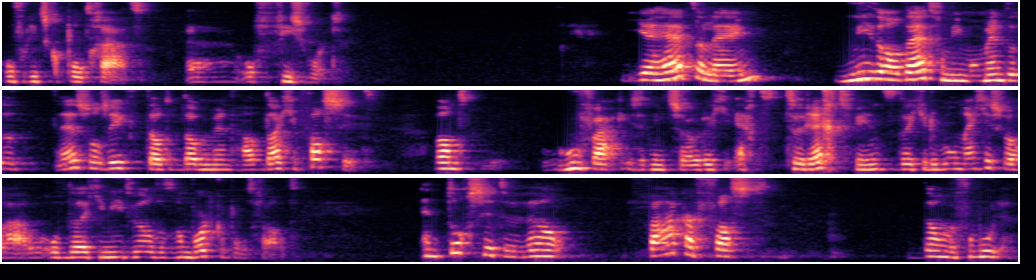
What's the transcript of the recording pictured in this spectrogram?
of er iets kapot gaat uh, of vies wordt. Je hebt alleen niet altijd van die momenten, dat, hè, zoals ik dat op dat moment had, dat je vastzit. Want hoe vaak is het niet zo dat je echt terecht vindt dat je de boel netjes wil houden of dat je niet wil dat er een bord kapot valt? En toch zitten we wel vaker vast dan we vermoeden.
